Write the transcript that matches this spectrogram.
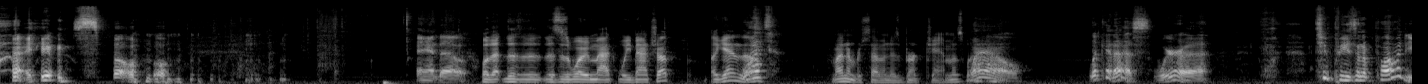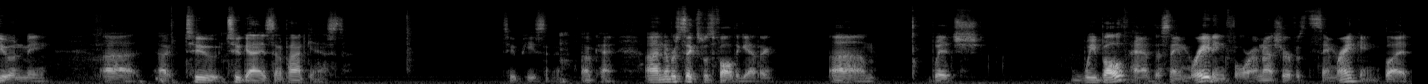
time. so, and uh, Well, that this is, this is where we match we match up again. Though. what? My number seven is Burndt Jamb as well. Wow. Look at us. We're uh, two peas in a pod, you and me. Uh, uh, two two guys in a podcast. Two peas in it. Okay. Uh, number six was Fall Together, um, which we both had the same rating for. I'm not sure if it's the same ranking, but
